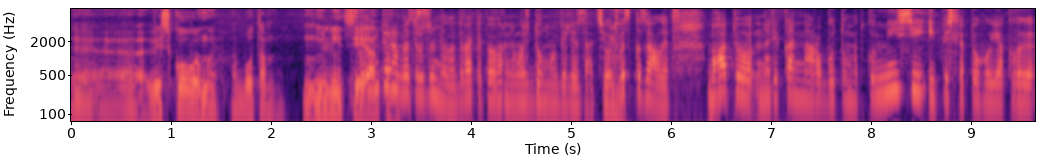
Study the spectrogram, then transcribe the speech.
е, військовими або там міліцією. волонтерами зрозуміло. Давайте повернемось до мобілізації. От ви сказали, багато нарікань на роботу медкомісій, і після того, як ви, е,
